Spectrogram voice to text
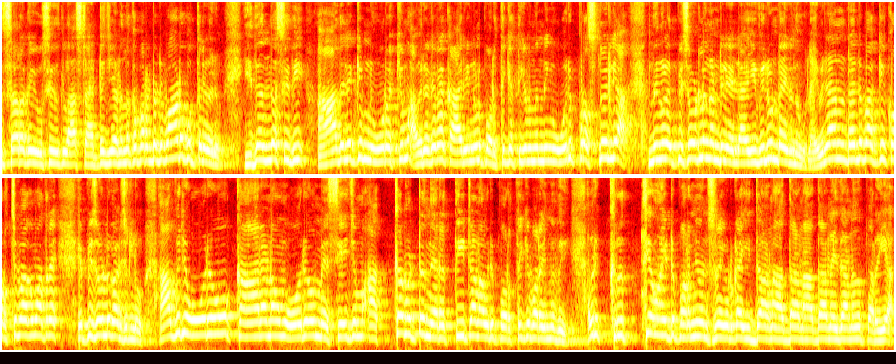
സാറൊക്കെ യൂസ് ചെയ്തിട്ടുള്ള ആ സ്ട്രാറ്റജിയാണ് എന്നൊക്കെ പറഞ്ഞിട്ട് ഒരുപാട് കുത്തൽ വരും. ഇതെന്താ സ്ഥിതി? ആദിലയ്ക്കും നൂറയ്ക്കും അവരവരുടെ കാര്യങ്ങൾ പുറത്തേക്ക് എത്തിക്കണമെന്നുണ്ടെങ്കിൽ ഒരു പ്രശ്നമില്ല നിങ്ങൾ എപ്പിസോഡിലും കണ്ടില്ലേ? ലൈവിലും ഉണ്ടായിരുന്നു. ലൈവിലാണ് അതിന്റെ ബാക്കി കുറച്ച് ഭാഗം മാത്രമേ എപ്പിസോഡിൽ കാണിച്ചിട്ടുള്ളൂ. അവർ ഓരോ കാരണവും ഓരോ മെസ്സേജും അക്കമിട്ട് നിരത്തിയിട്ടാണ് അവർ പുറത്തേക്ക് പറയുന്നത്. അവർ കൃത്യമായിട്ട് പറഞ്ഞു മനസ്സിലാക്കി കൊടുക്കുക. ഇതാണ് അതാണ് അതാണ് ഇതാണെന്ന് പറയുക.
